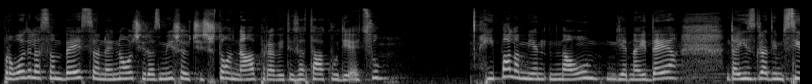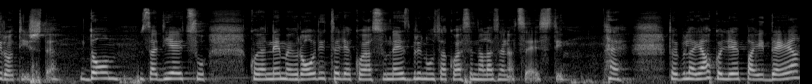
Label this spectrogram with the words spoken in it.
Provodila sam besane noći razmišljajući što napraviti za takvu djecu. I pala mi je na um jedna ideja da izgradim sirotište, dom za djecu koja nemaju roditelje, koja su nezbrinuta, koja se nalaze na cesti. He, to je bila jako lijepa ideja.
